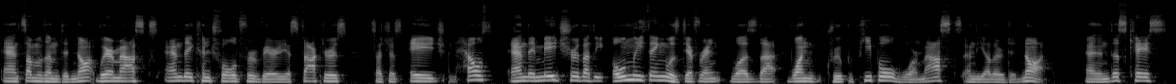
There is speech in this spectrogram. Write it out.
and some of them did not wear masks, and they controlled for various factors such as age and health, and they made sure that the only thing was different was that one group of people wore masks and the other did not. And in this case,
